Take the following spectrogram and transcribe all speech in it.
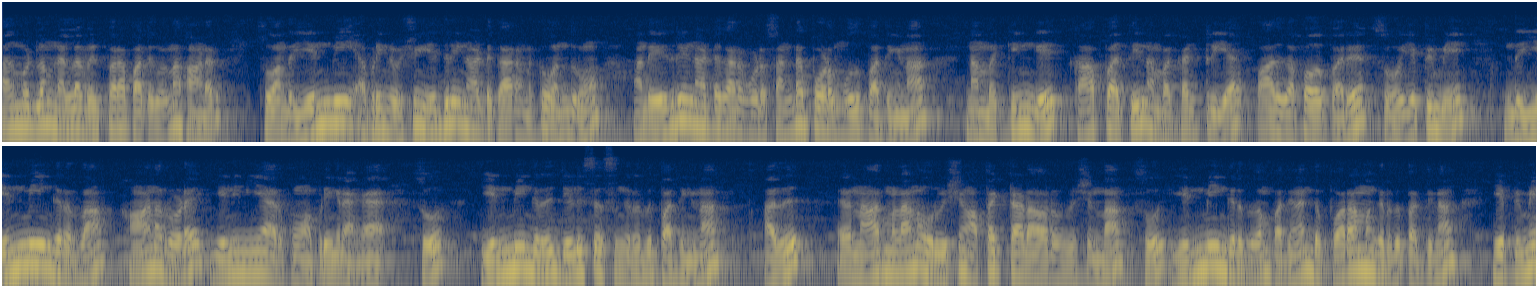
அது மட்டும் இல்லாமல் நல்ல வெல்ஃபேராக பார்த்துக்கிறது தான் ஹானர் ஸோ அந்த என்வி அப்படிங்கிற விஷயம் எதிரி நாட்டுக்காரனுக்கு வந்துடும் அந்த எதிரி நாட்டுக்காரன் கூட சண்டை போது பார்த்தீங்கன்னா நம்ம கிங்கு காப்பாற்றி நம்ம கண்ட்ரியை பாதுகாப்பாக வைப்பார். ஸோ எப்பயுமே இந்த என்மிங்கிறது தான் ஹானரோட எனிமியாக இருக்கும் அப்படிங்கிறாங்க. ஸோ என்மிங்கிறது ஜெலிசஸ்ங்கிறது பார்த்தீங்கன்னா அது நார்மலான ஒரு விஷயம் அஃபெக்டட் ஆகிற ஒரு விஷயம் தான் ஸோ என்மிங்கிறது தான் பார்த்தீங்கன்னா இந்த பொறாமைங்கிறது பார்த்தீங்கன்னா எப்பயுமே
